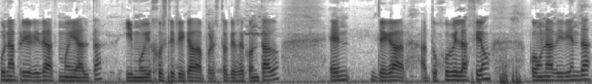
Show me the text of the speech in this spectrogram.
una prioridad muy alta y muy justificada por esto que os he contado en llegar a tu jubilación con una vivienda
